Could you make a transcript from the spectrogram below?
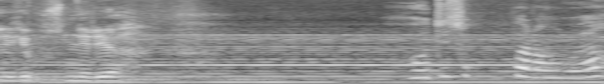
이게 무슨 일이야? 어디서 폭발한 거야?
